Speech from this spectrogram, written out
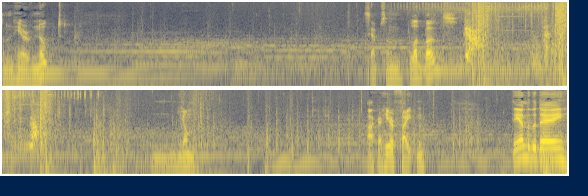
Nothing in here of note. Except some blood bugs. Mm, yum. I can hear fighting. At the end of the day,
